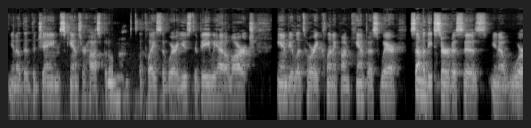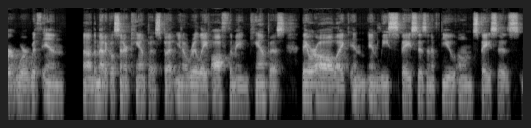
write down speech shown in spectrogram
you know the the James Cancer Hospital, mm-hmm. the place of where it used to be. We had a large ambulatory clinic on campus where some of these services you know were were within uh, the medical center campus, but you know really off the main campus they were all like in, in lease spaces and a few owned spaces,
